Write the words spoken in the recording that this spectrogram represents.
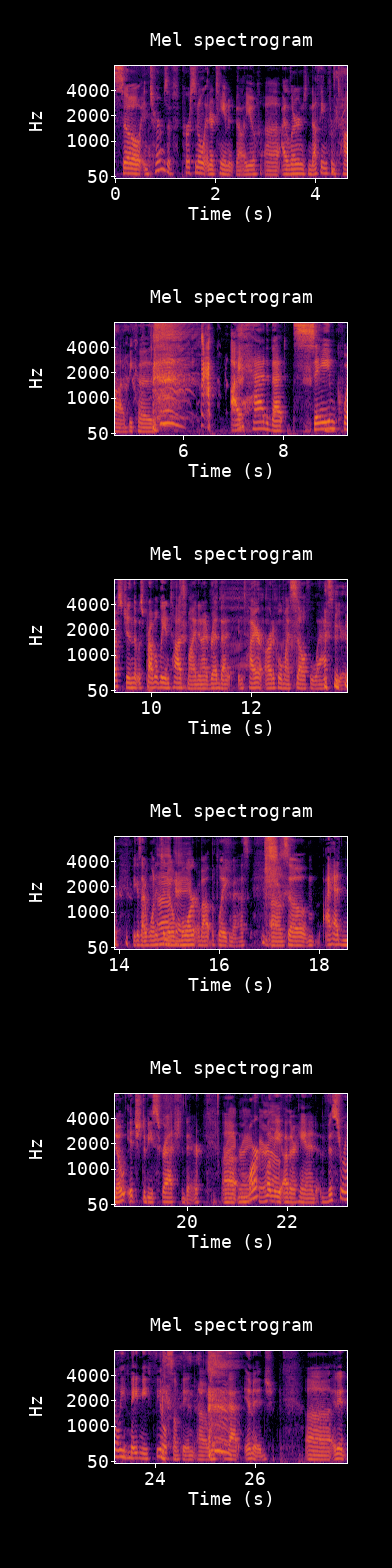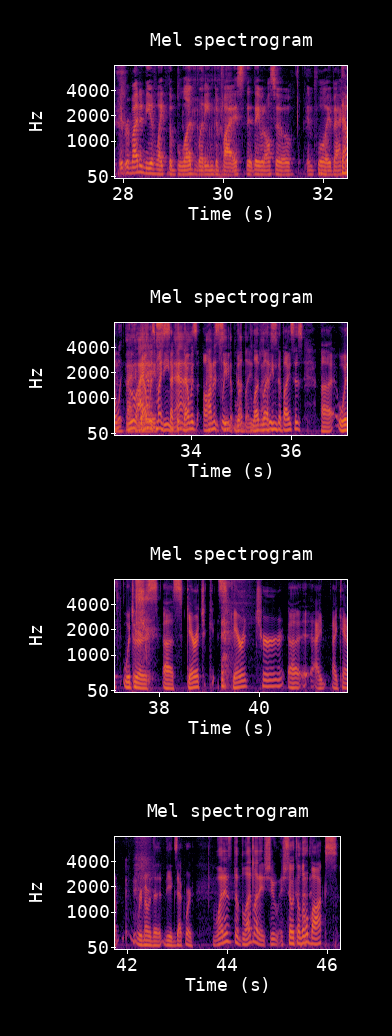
So, in terms of personal entertainment value, uh, I learned nothing from Todd because I had that same question that was probably in Todd's mind, and I read that entire article myself last year because I wanted to know Okay. more about the plague mask. Um, so, I had no itch to be scratched there. Right, uh, right, Mark, on the other hand, viscerally made me feel something uh, with that image. Uh, and it, it reminded me of like the bloodletting device that they would also employ back That, in, was, back Ooh, in I that was my second. That, that. was honestly seen the the bloodletting bloodletting device. devices, uh, with which are s- uh, scarich, scariture. Uh, I I can't remember the, the exact word. What is the bloodletting? Shoot, So it's a little box.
